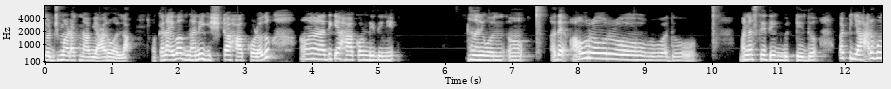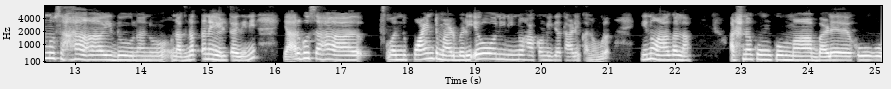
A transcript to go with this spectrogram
ಜಡ್ಜ್ ಮಾಡಕ್ ನಾವ್ ಯಾರು ಅಲ್ಲ. ಓಕೆನಾ ಇವಾಗ ನನಗೆ ಇಷ್ಟ ಹಾಕೊಳ್ಳೋದು ನಾನು ಅದಕ್ಕೆ ಹಾಕೊಂಡಿದೀನಿ. ನನಗೊಂದು ಅದೇ ಅವ್ರವ್ರು ಅದು ಮನಸ್ಥಿತಿಗೆ ಬಿಟ್ಟಿದ್ದು. ಬಟ್ ಯಾರಿಗೂ ಸಹ ಇದು ನಾನು ನಗ್ನಗ್ತಾನೆ ಹೇಳ್ತಾ ಇದ್ದೀನಿ. ಯಾರಿಗೂ ಸಹ ಒಂದು ಪಾಯಿಂಟ್ ಮಾಡಬೇಡಿ. ಓ, ನೀನು ಇನ್ನೂ ಹಾಕೊಂಡಿದ್ಯಾ ತಾಳಿ ಕಲಂಗ್ರ ಏನೂ ಆಗಲ್ಲ. ಅರ್ಶಿನ ಕುಂಕುಮ, ಬಳೆ, ಹೂವು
